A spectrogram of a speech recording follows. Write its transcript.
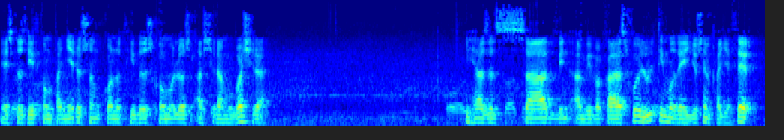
Estos diez compañeros son conocidos como los Ashra Mubashra. Y Hazrat Saad bin Abi fue el último de ellos en fallecer.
